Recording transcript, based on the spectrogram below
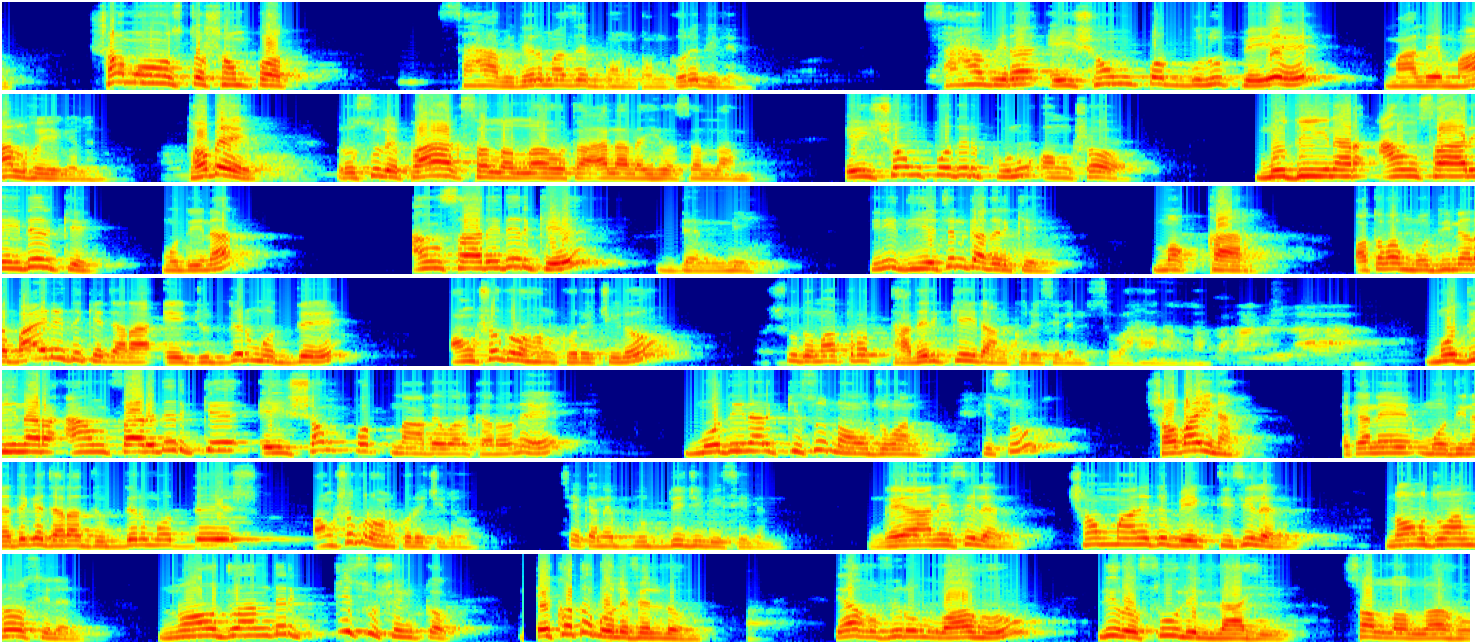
সমস্ত সম্পদ সাহাবিদের মাঝে বন্টন করে দিলেন। সাহাবিরা এই সম্পদগুলো পেয়ে মালে মাল হয়ে গেলেন। তবে রসুলে পাক সাল্লাহ আলাইসাল্লাম এই সম্পদের কোনো অংশ মদিনার আনসারিদেরকে মদিনার আনসারিদেরকে দেননি। তিনি দিয়েছেন কাদেরকে? মক্কার অথবা মদিনার বাইরে থেকে যারা এই যুদ্ধের মধ্যে অংশগ্রহণ করেছিল, শুধুমাত্র তাদেরকেই দান করেছিলেন সুবাহান আল্লাহ মদিনার আনসারিদেরকে এই সম্পদ না দেওয়ার কারণে মদিনার কিছু নওজোয়ান, কিছু সবাই না এখানে মদিনা থেকে যারা যুদ্ধের মধ্যে অংশগ্রহণ করেছিল, সেখানে বুদ্ধিজীবী ছিলেন, জ্ঞানী ছিলেন, সম্মানিত ব্যক্তি ছিলেন, নওজোয়ানরাও ছিলেন। নওজোয়ানদের কিছু সংখ্যক একথা বলে ফেলল, ইয়াগফিরুল্লাহু লিরাসূলিল্লাহি সাল্লাল্লাহু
